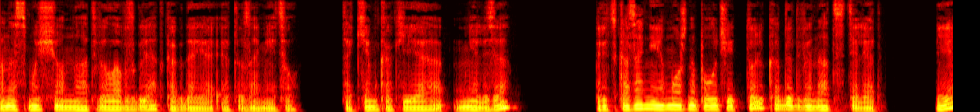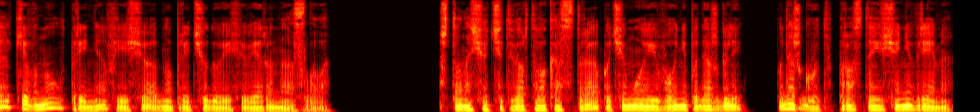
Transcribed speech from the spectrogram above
Она смущенно отвела взгляд, когда я это заметил. «Таким, как я, нельзя?» «Предсказание можно получить только до двенадцати лет». Я кивнул, приняв еще одну причуду их веры на слово. Что насчет четвертого костра, почему его не подожгли? Подожгут, просто еще не время.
